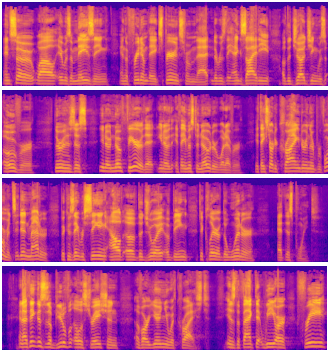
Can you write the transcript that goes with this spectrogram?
And so, while it was amazing and the freedom they experienced from that, there was the anxiety of the judging was over. There was just, you know, no fear that, you know, if they missed a note or whatever, if they started crying during their performance, it didn't matter because they were singing out of the joy of being declared the winner at this point. And I think this is a beautiful illustration of our union with Christ is the fact that we are free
